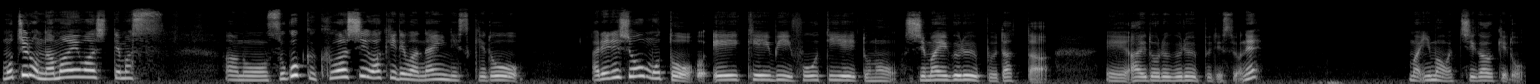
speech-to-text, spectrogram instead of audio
もちろん名前は知ってます。あの、すごく詳しいわけではないんですけど、あれでしょ？元 AKB48 の姉妹グループだった、えー、アイドルグループですよね。まあ今は違うけど。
